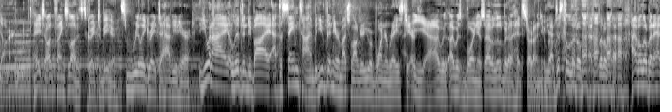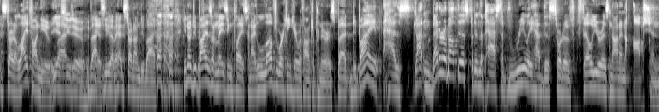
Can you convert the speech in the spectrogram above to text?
Dhar. Hey, Todd, thanks a lot. It's great to be here. It's really great to have you here. You and I lived in Dubai at the same time, but you've been here much longer. You were born and raised here. Yeah, I was I was born here, so I have a little bit of a head start on you, bro. Yeah, just a little bit, a little bit. I have a little bit of a head start on life on you. Yes, but- you do. But Yes, you, you have do. a head start on Dubai. you know, Dubai is an amazing place, and I loved working here with entrepreneurs. But Dubai has gotten better about this, but in the past have really had this sort of failure is not an option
